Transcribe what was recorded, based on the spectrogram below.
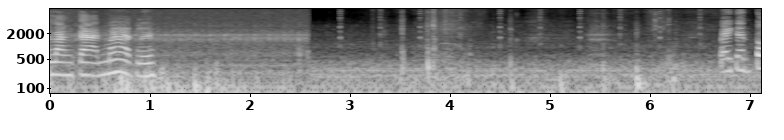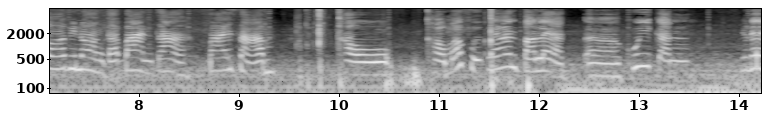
อลังการมากเลย ไปกันต่อพี่น้องกลับบ้านจ้าบ่ายสามเขาเขามาฝึกงานตอนแรกเอ่อคุยกันอยู่ใน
